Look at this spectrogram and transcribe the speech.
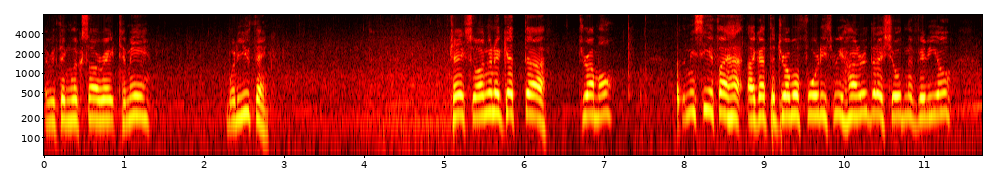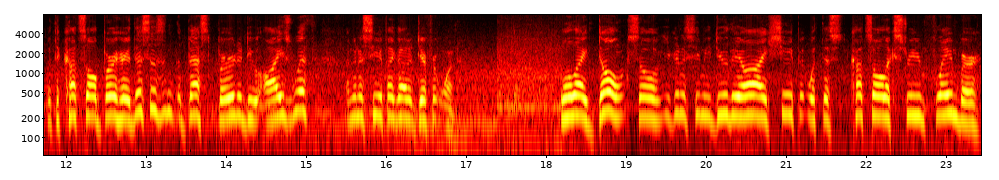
Everything looks all right to me. What do you think? Okay, so I'm gonna get the Dremel. Let me see if I I got the Dremel 4300 that I showed in the video with the Kutzall burr here. This isn't the best burr to do eyes with. I'm gonna see if I got a different one. Well, I don't, so you're going to see me do the eye, shape it with this Kutzall Extreme Flame Burr.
